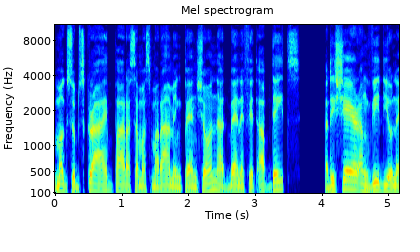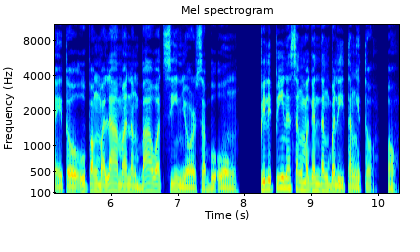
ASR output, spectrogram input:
mag-subscribe para sa mas maraming pension at benefit updates, at i-share ang video na ito upang malaman ng bawat senior sa buong Pilipinas ang magandang balitang ito. Oh,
